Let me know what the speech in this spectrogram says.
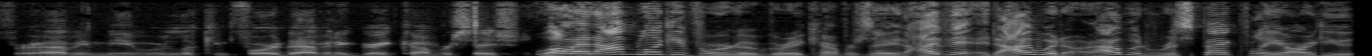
for having me. We're looking forward to having a great conversation. Well, and I'm looking forward to a great conversation. I I would I would respectfully argue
